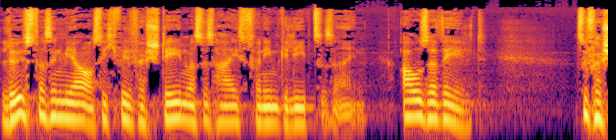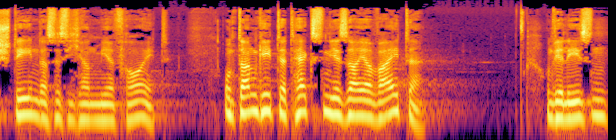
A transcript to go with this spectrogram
löst was in mir aus. Ich will verstehen, was es heißt, von ihm geliebt zu sein, auserwählt, zu verstehen, dass er sich an mir freut. Und dann geht der Text in Jesaja weiter. Und wir lesen,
